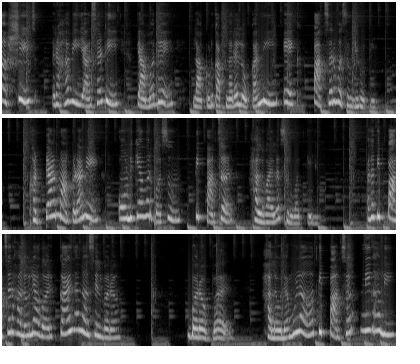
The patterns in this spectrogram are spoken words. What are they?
तशीच राहावी यासाठी त्यामध्ये लाकूड कापणाऱ्या लोकांनी एक पाचर बसवली होती. खट्ट्याळ माकडाने ओंडक्यावर बसून ती पाचर हलवायला सुरुवात केली. आता ती पाचर हलवल्यावर काय झालं असेल बरं? बरोबर. हलवल्यामुळं ती पाचर निघाली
